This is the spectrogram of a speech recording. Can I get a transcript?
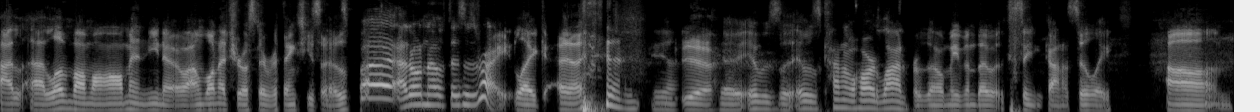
I I love my mom, and you know I want to trust everything she says, but I don't know if this is right. Like, uh, yeah, Yeah. it was it was kind of a hard line for them, even though it seemed kind of silly. Um,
